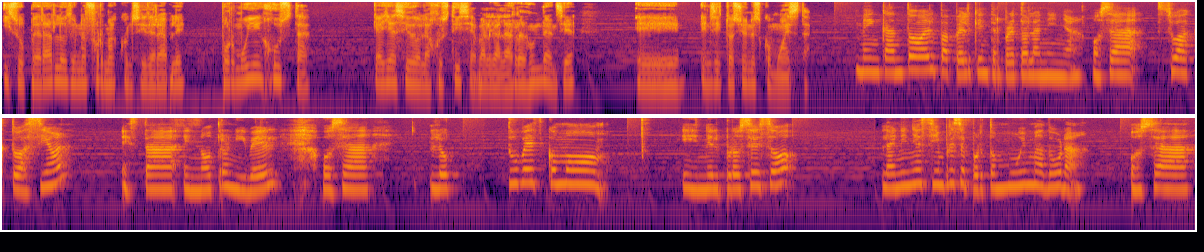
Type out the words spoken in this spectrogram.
y superarlo de una forma considerable, por muy injusta que haya sido la justicia, valga la redundancia, eh, en situaciones como esta. Me encantó el papel que interpretó la niña, o sea, su actuación está en otro nivel, o sea, lo tú ves como en el proceso la niña siempre se portó muy madura, o sea,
